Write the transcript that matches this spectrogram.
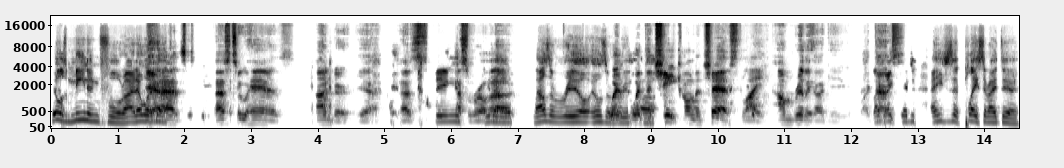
it was meaningful, right? It wasn't that that's that's two hands under. Yeah, that's thing. that's a real hug. know, that was a real. It was a with, real. with the cheek on the chest, like I'm really hugging you. Like, like right there, and he just said, "Place it right there."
